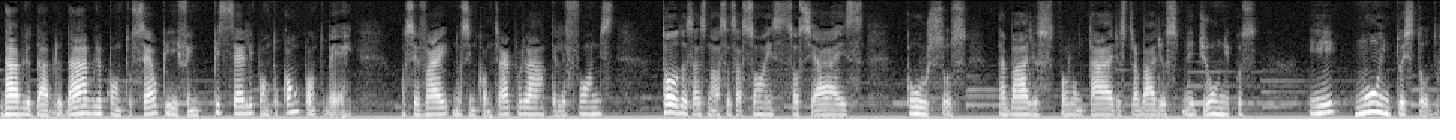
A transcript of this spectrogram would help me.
www.celpifempicele.com.br. Você vai nos encontrar por lá, telefones, todas as nossas ações sociais, cursos, trabalhos voluntários, trabalhos mediúnicos e muito estudo.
